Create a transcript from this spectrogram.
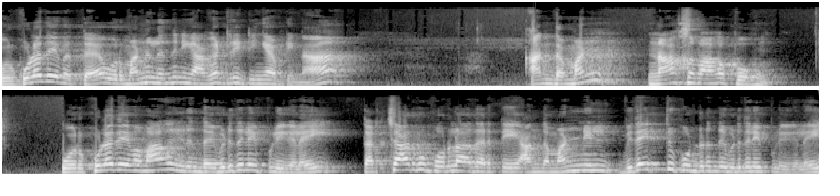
ஒரு குலதெய்வத்தை ஒரு மண்ணிலேருந்து நீங்கள் அகற்றிட்டீங்க அப்படின்னா அந்த மண் நாசமாக போகும். ஒரு குலதெய்வமாக இருந்த விடுதலை புலிகளை தற்சார்பு பொருளாதாரத்தை அந்த மண்ணில் விதைத்து கொண்டிருந்த விடுதலை புலிகளை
